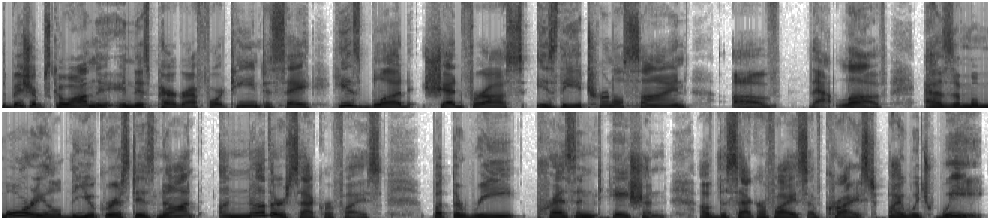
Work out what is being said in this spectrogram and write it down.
The bishops go on in this paragraph 14 to say, His blood shed for us is the eternal sign of that love. As a memorial, the Eucharist is not another sacrifice, but the representation of the sacrifice of Christ by which we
